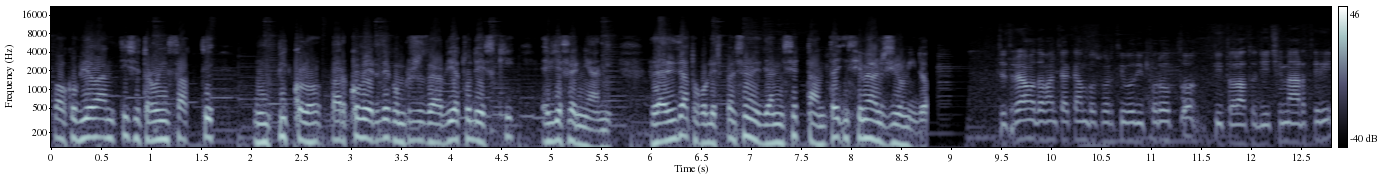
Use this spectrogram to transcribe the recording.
Poco più avanti si trova infatti un piccolo parco verde compreso tra via Todeschi e via Ferniani, realizzato con l'espansione degli anni 70 insieme all'asilo nido. Ci troviamo davanti al campo sportivo di Porotto, titolato 10 martiri,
